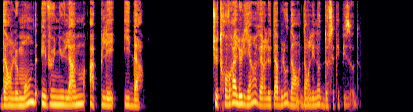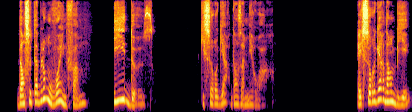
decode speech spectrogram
Dans le monde est venue l'âme appelée Ida. Tu trouveras le lien vers le tableau dans les notes de cet épisode. Dans ce tableau, on voit une femme, hideuse, qui se regarde dans un miroir. Elle se regarde en biais,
